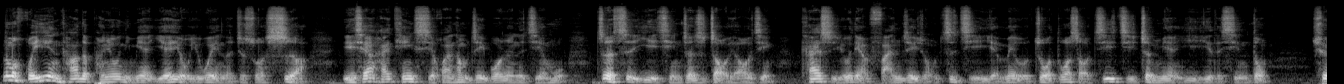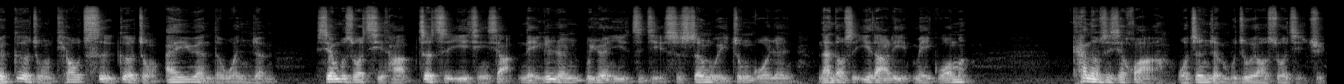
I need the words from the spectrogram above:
那么回应他的朋友里面也有一位呢，就说是啊，以前还挺喜欢他们这波人的节目，这次疫情真是照妖镜，开始有点烦这种自己也没有做多少积极正面意义的行动，却各种挑刺、各种哀怨的文人。先不说其他，这次疫情下，哪个人不愿意自己是身为中国人？难道是意大利、美国吗？看到这些话，我真忍不住要说几句。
